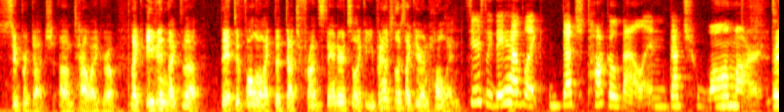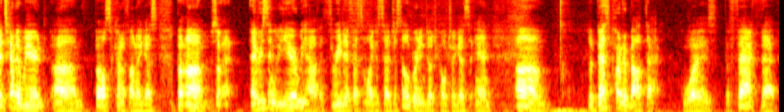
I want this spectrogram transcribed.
super Dutch um, town I grew up. Like even like the they had to follow like the Dutch front standards. So like you pretty much looks like you're in Holland. Seriously, they have like Dutch Taco Bell and Dutch Walmart. Right, it's kind of weird, um, but also kind of fun, I guess. But um, so every single year we have a three day festival, like I said, just celebrating Dutch culture, I guess. And um, the best part about that was the fact that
